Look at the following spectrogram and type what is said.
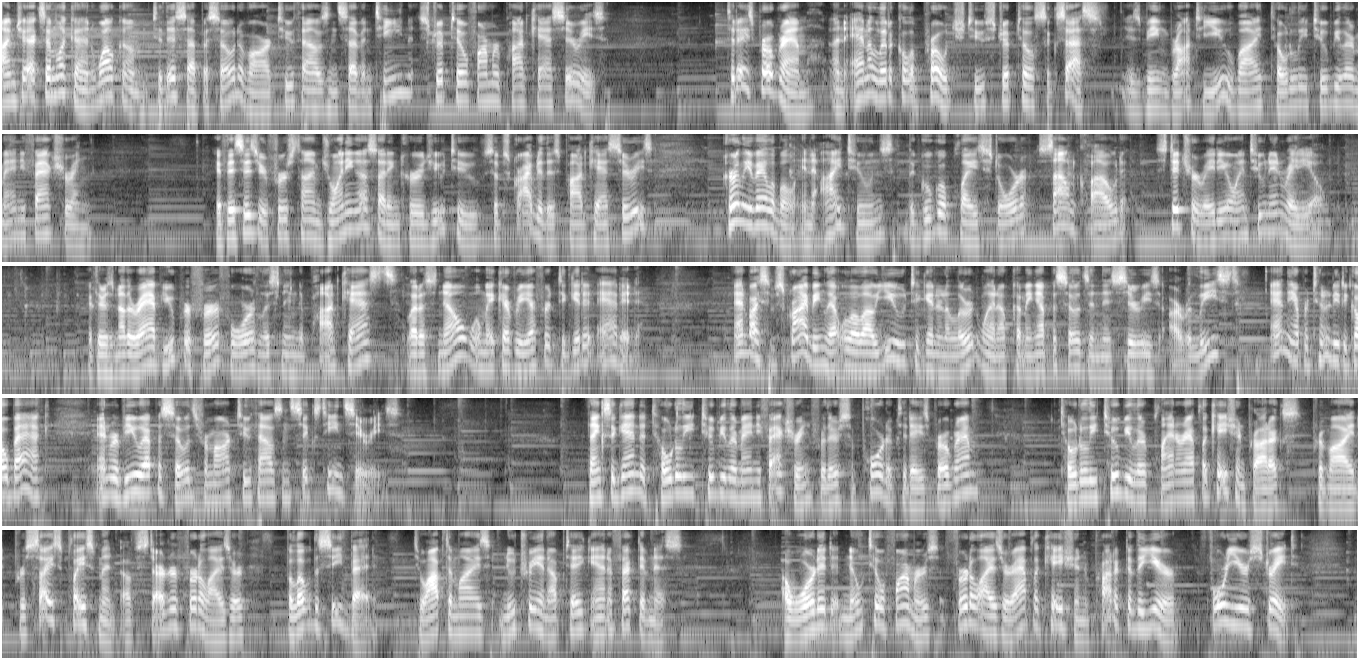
I'm Jack Zemlicka, and welcome to this episode of our 2017 Strip Till Farmer podcast series. Today's program, An Analytical Approach to Strip Till Success, is being brought to you by Totally Tubular Manufacturing. If this is your first time joining us, I'd encourage you to subscribe to this podcast series, currently available in iTunes, the Google Play Store, SoundCloud, Stitcher Radio, and TuneIn Radio. If there's another app you prefer for listening to podcasts, let us know. We'll make every effort to get it added. And by subscribing, that will allow you to get an alert when upcoming episodes in this series are released, and the opportunity to go back and review episodes from our 2016 series. Thanks again to Totally Tubular Manufacturing for their support of today's program. Totally Tubular planter application products provide precise placement of starter fertilizer below the seedbed to optimize nutrient uptake and effectiveness. Awarded No Till Farmers Fertilizer Application Product of the Year four years straight,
